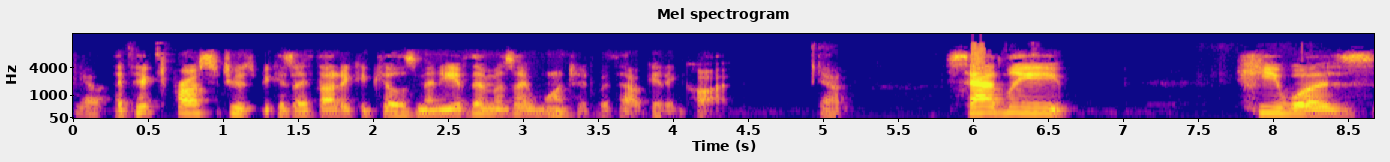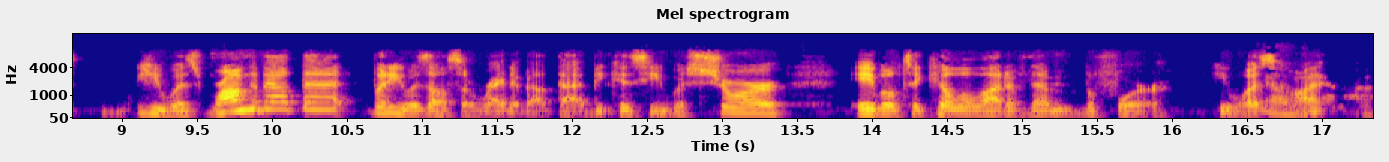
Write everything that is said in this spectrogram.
Yeah. I picked prostitutes because I thought I could kill as many of them as I wanted without getting caught. Yeah. Sadly, he was he was wrong about that, but he was also right about that because he was sure able to kill a lot of them before he was Oh, caught. yeah.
